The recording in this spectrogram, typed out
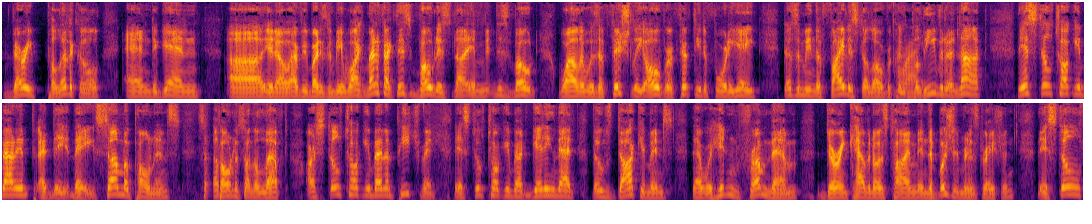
very political, and again. Uh, you know, everybody's going to be watching. Matter of fact, this vote is not. This vote, while it was officially over, fifty to forty-eight, doesn't mean the fight is still over. Because right. believe it or not, they're still talking about. Uh, they, they some opponents, some opponents on the left are still talking about impeachment. They're still talking about getting that those documents that were hidden from them during Kavanaugh's time in the Bush administration. They still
